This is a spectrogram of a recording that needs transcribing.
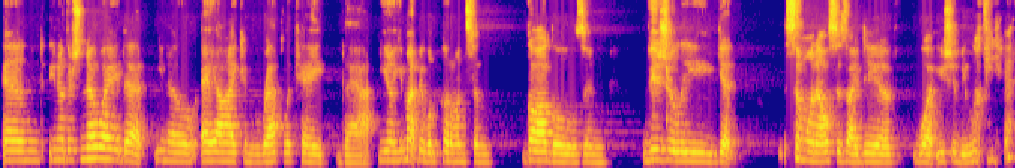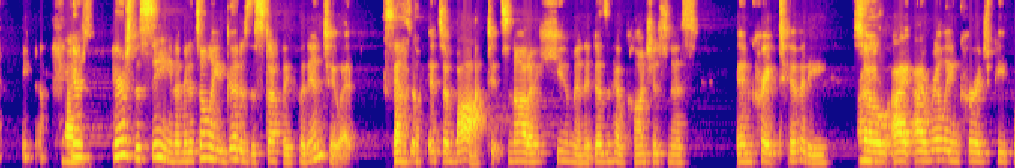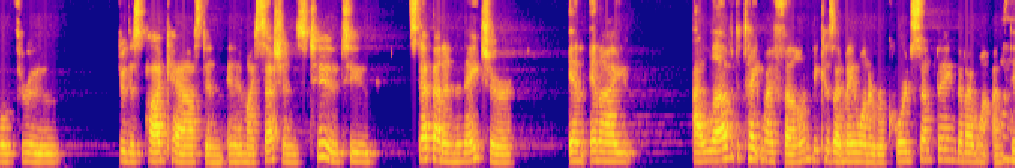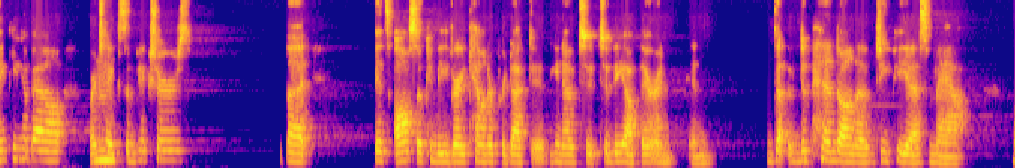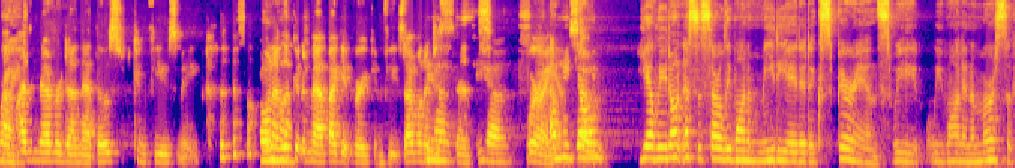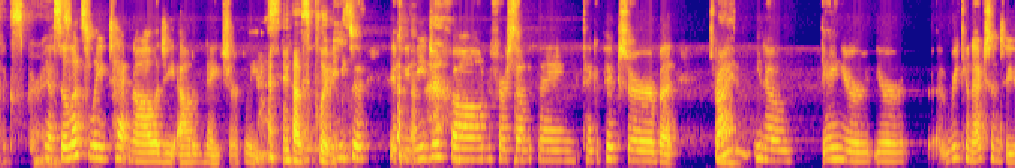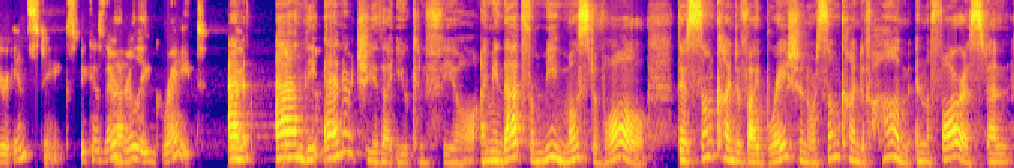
And you know there's no way that you know ai can replicate that. You know you might be able to put on some goggles and visually get someone else's idea of what you should be looking at you know? right. here's here's the scene i mean it's only good as the stuff they put into it exactly. it's, a, it's a bot it's not a human it doesn't have consciousness and creativity right. so I, I really encourage people through through this podcast and, and in my sessions too to step out into nature and and I I love to take my phone because I may want to record something that I want I'm oh. thinking about or mm-hmm. take some pictures but it's also can be very counterproductive you know to to be out there and and depend on a GPS map um, right. Um, I've never done that. Those confuse me. Oh, when I look at a map, I get very confused. I want to yes, just sense yes. where I and am. We don't, yeah, we don't necessarily want a mediated experience. We we want an immersive experience. Yeah, so let's leave technology out of nature, please. yes, if please. You need to, if you need your phone for something, take a picture, but try right. and, you know, gain your your uh, reconnection to your instincts because they're yes. really great. And and the energy that you can feel. I mean, that for me, most of all, there's some kind of vibration or some kind of hum in the forest. And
